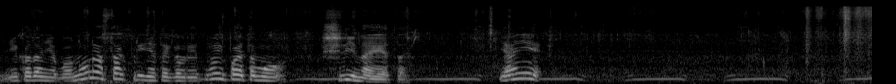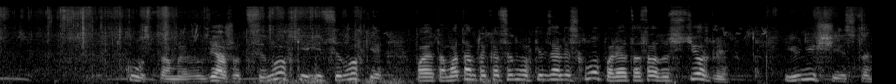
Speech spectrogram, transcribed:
никогда не было. Ну, у нас так принято, говорит, ну и поэтому шли на это. И они куст там вяжут циновки и циновки, поэтому, а там только циновки взяли, схлопали, это сразу стерли, и у них чисто.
